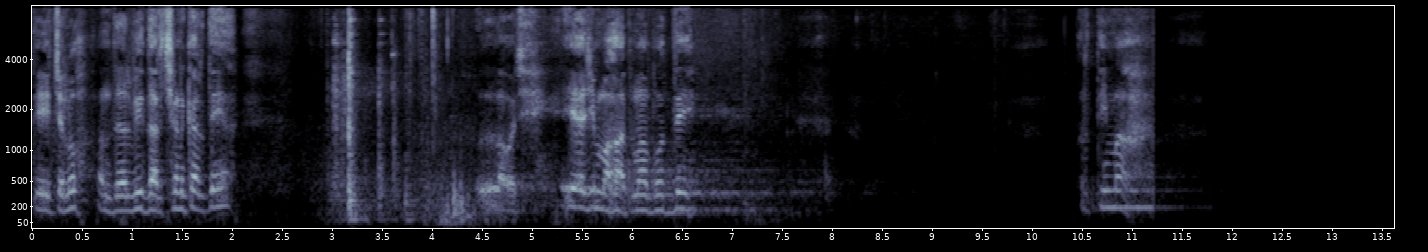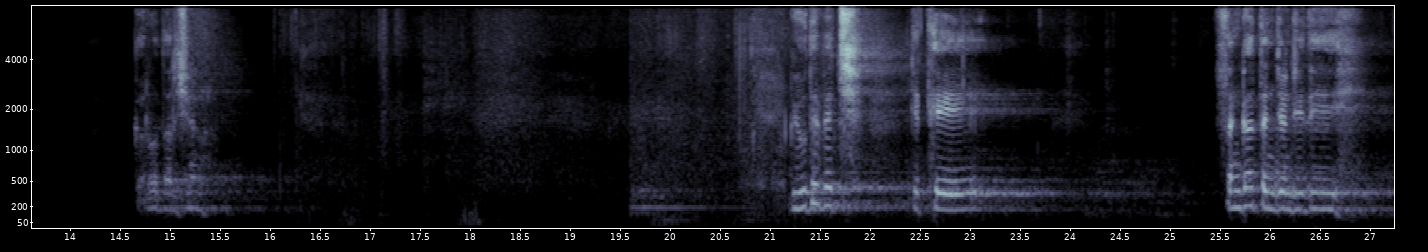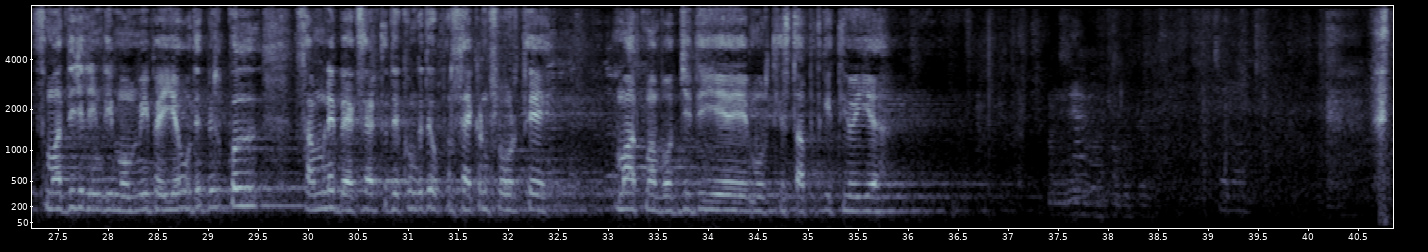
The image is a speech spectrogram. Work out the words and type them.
ਤੇ ਚਲੋ ਅੰਦਰ ਵੀ ਦਰਸ਼ਨ ਕਰਦੇ ਆ। ਲਓ ਜੀ। ਇਹ ਹੈ ਜੀ ਮਹਾਤਮਾ ਬੁੱਧ ਦੀ ਪ੍ਰਤਿਮਾ। ਕਰੋ ਦਰਸ਼ਨ। ਵੀ ਉਹਦੇ ਵਿੱਚ ਜਿੱਥੇ ਸੰਗਾ ਤੰਜਨ ਜੀ ਦੀ ਸਮਾਧੀ ਜਲੀਨ ਦੀ ਮੰਮੀ ਪਈ ਹੈ ਉਹਦੇ ਬਿਲਕੁਲ ਸਾਹਮਣੇ ਬੈਕ ਸਾਈਡ ਤੇ ਦੇਖੋਗੇ ਤੇ ਉੱਪਰ ਸੈਕੰਡ ਫਲੋਰ ਤੇ ਮਹਾਤਮਾ ਬੁੱਧ ਜੀ ਦੀ ਇਹ ਮੂਰਤੀ ਸਥਾਪਿਤ ਕੀਤੀ ਹੋਈ ਆ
